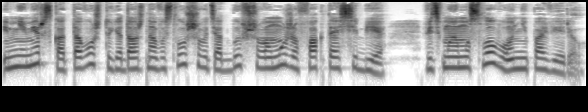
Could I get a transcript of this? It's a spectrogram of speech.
и мне мерзко от того, что я должна выслушивать от бывшего мужа факты о себе, ведь моему слову он не поверил.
